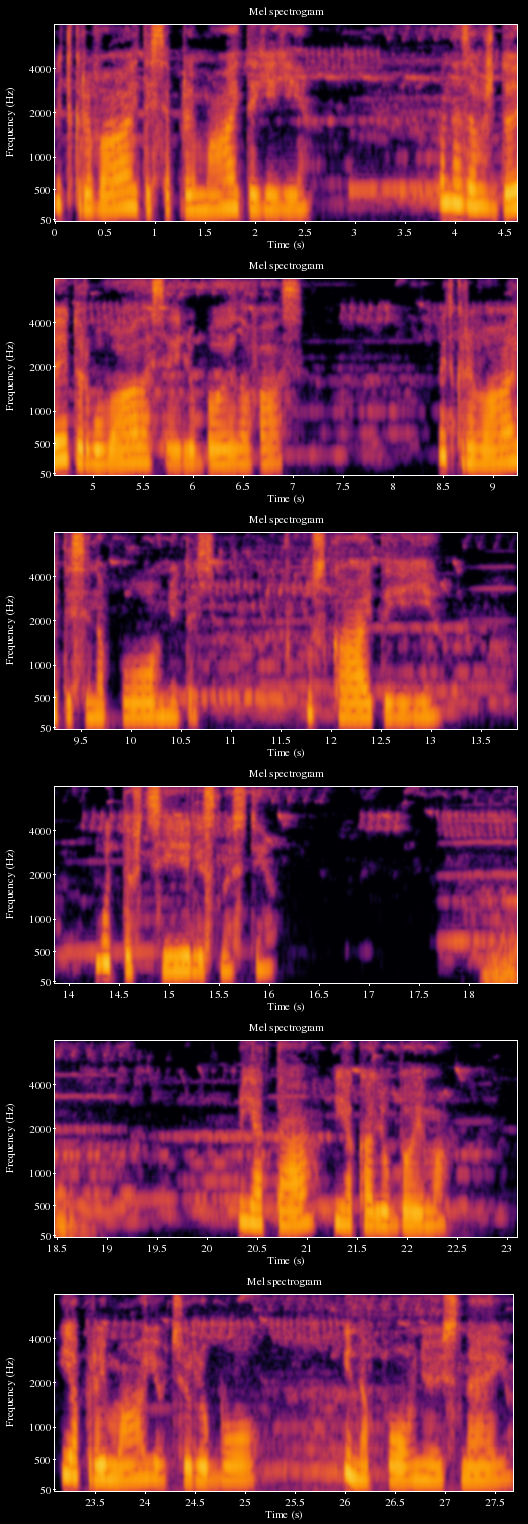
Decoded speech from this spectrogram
відкривайтеся, приймайте її. Вона завжди турбувалася і любила вас. Відкривайтесь і наповнюйтесь, впускайте її, будьте в цілісності. Я та, яка любима, я приймаю цю любов і наповнююсь нею.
